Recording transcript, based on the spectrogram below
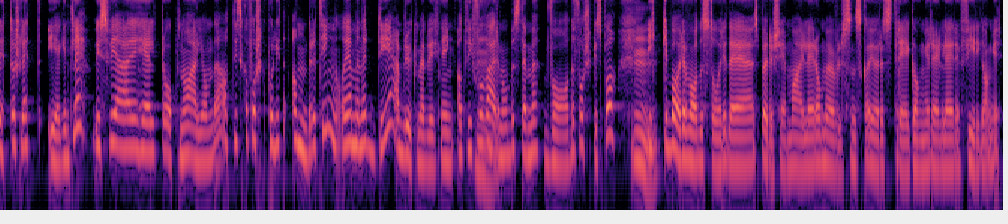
rett og slett egentlig, hvis vi er helt åpne og ærlige om det, at de skal forske på litt andre ting. Og jeg mener det er brukermedvirkning. At vi får være med å bestemme hva det forskes på. Ikke bare hva det står i det spørreskjemaet, eller om øvelsen skal gjøres tre ganger eller fire ganger.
